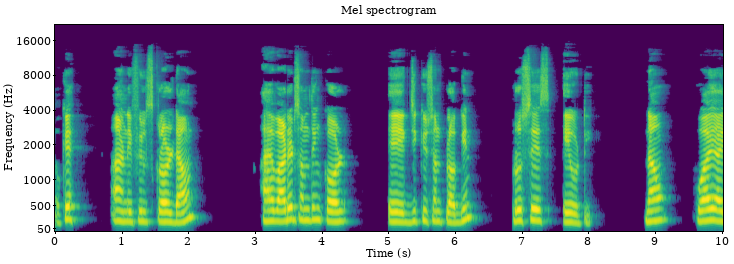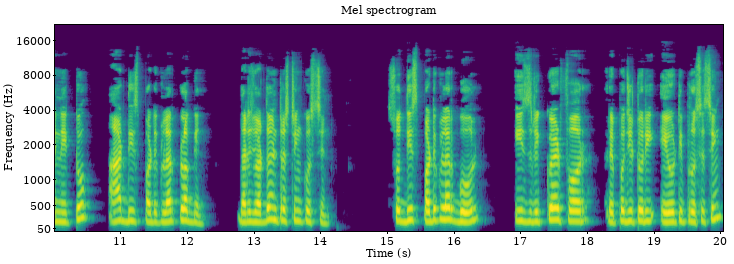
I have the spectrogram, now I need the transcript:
okay? And if you'll scroll down I have added something called a execution plugin process AOT. Now why I need to add this particular plugin? That is what the interesting question. So this particular goal is required for repository AOT processing.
